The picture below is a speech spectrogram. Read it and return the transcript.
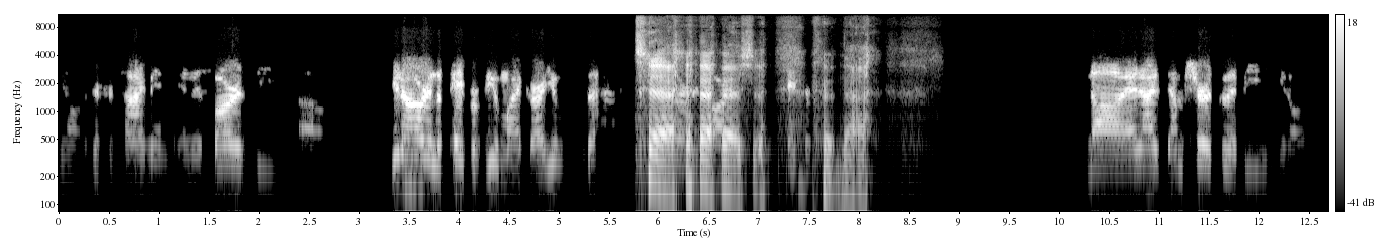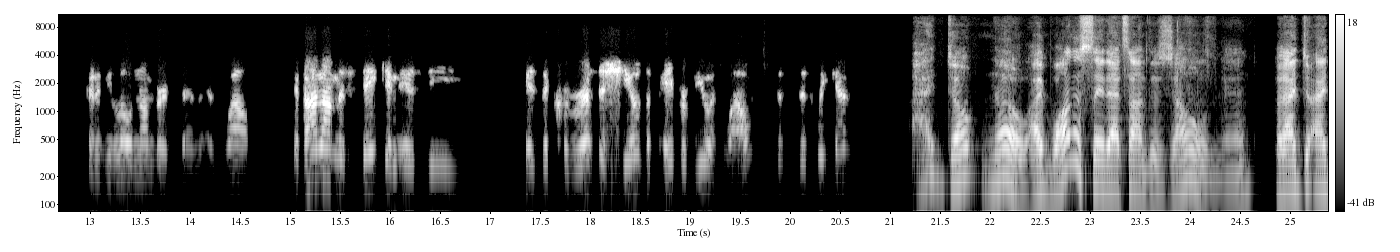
you know a different time, and, and as far as the, uh, you're not in the pay per view, Mike, are you? Yeah. Pay-per- nah. and I, I'm sure it's going to be, you know, going to be low numbers as, as well. If I'm not mistaken, is the is the Claressa Shield the pay per view as well this this weekend? I don't know. I want to say that's on DAZN, man. But I, I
